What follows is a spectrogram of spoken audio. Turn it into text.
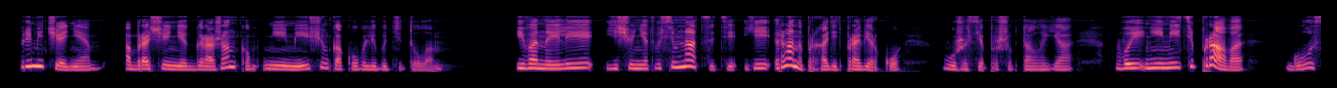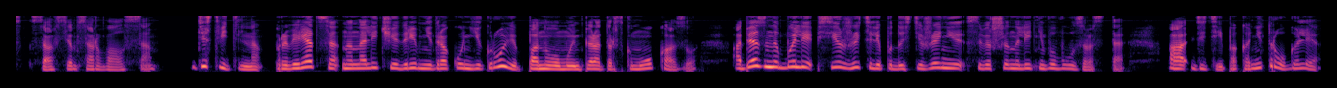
Примечание. Обращение к горожанкам, не имеющим какого-либо титула. «Иванелии еще нет восемнадцати, ей рано проходить проверку», — в ужасе прошептала я. «Вы не имеете права!» Голос совсем сорвался. Действительно, проверяться на наличие древней драконьей крови по новому императорскому указу обязаны были все жители по достижении совершеннолетнего возраста, а детей пока не трогали.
